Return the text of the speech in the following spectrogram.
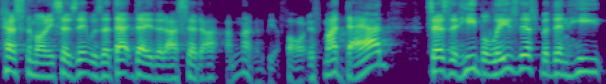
testimony, says it was at that day that I said, I, am not going to be a follower. If my dad says that he believes this, but then he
